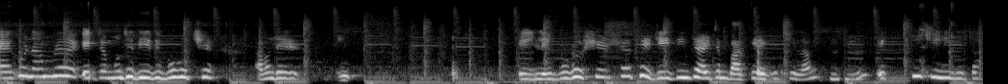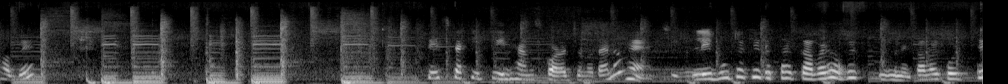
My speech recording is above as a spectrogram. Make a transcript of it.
এখন আমরা এটার মধ্যে দিয়ে দিব হচ্ছে আমাদের এই- লেবু রসের সাথে যেই তিনটা আইটেম বাকি রেখেছিলাম একটু চিনি দিতে হবে। টেস্টটাকে একটু এনহ্যান্স করার জন্য তাই না? হ্যাঁ লেবুটাকে তার কাভার হবে মানে কাভার করতে।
